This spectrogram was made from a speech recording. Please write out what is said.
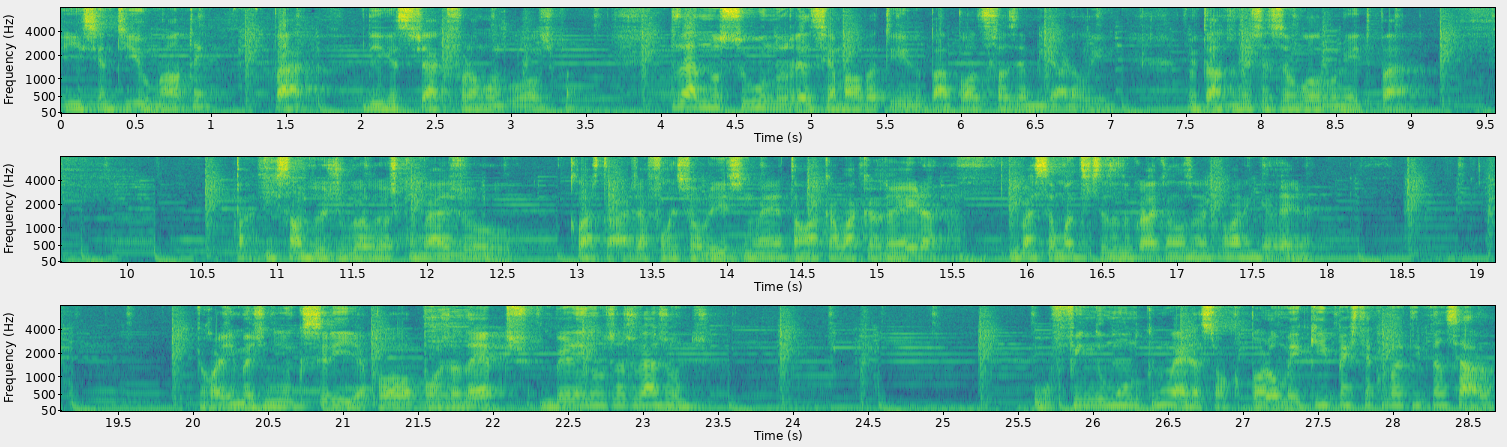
e 101 ontem, pá, diga-se já que foram bons golos, pá. Apesar de no segundo o rede ser mal batido, pá, pode fazer melhor ali. No entanto, neste é um golo bonito, pá. pá. E são dois jogadores com um gajo, que lá está, já falei sobre isso, não é? Estão a acabar a carreira e vai ser uma tristeza do cara quando eles vão acabar em carreira. Agora imaginem o que seria para, para os adeptos verem-nos a jogar juntos. O fim do mundo que não era, só que para uma equipa isto é completamente impensável.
